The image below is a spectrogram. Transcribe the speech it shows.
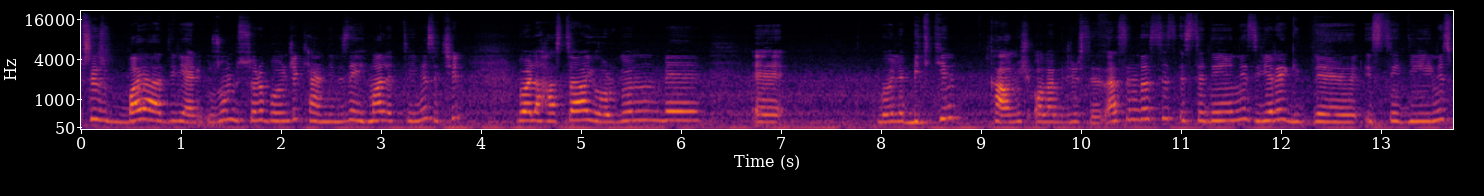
siz bayağıdır yani uzun bir süre boyunca kendinize ihmal ettiğiniz için böyle hasta, yorgun ve e, böyle bitkin kalmış olabilirsiniz. Aslında siz istediğiniz yere e, istediğiniz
